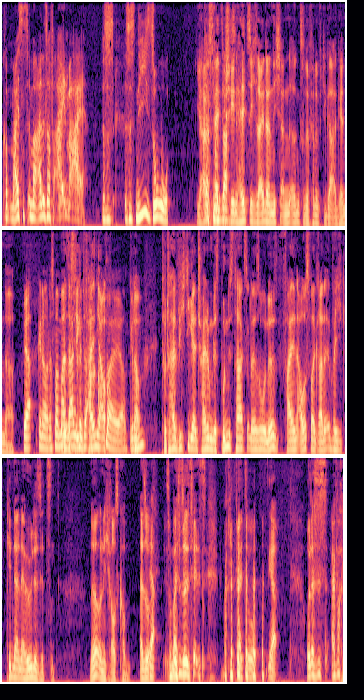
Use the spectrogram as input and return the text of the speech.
kommt meistens immer alles auf einmal. Das ist, es ist nie so. Ja, das Weltgeschehen hält sich leider nicht an irgendeine vernünftige Agenda. Ja, genau, dass man mal Ne, sagen könnte, fallen ach, ja auch mal, ja. genau Mhm. total wichtige Entscheidungen des Bundestags oder so, ne, fallen aus, weil gerade irgendwelche Kinder in der Höhle sitzen, ne, und nicht rauskommen. Also Ja, zum also, es gibt halt so, ja. Und das ist einfach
